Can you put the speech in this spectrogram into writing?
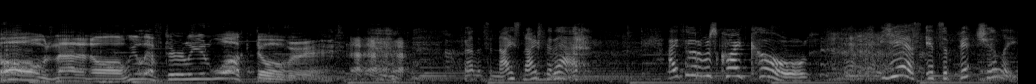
Oh, not at all. We left early and walked over. Well, it's a nice night for that. I thought it was quite cold. Yes, it's a bit chilly.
